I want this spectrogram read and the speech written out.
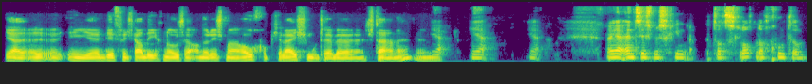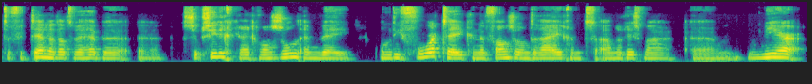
ja, eh, in je differentiaaldiagnose aneurysma hoog op je lijstje moet hebben staan. Hè? En- Ja, ja, ja. Nou ja, en het is misschien tot slot nog goed om te vertellen dat we hebben eh, subsidie gekregen van ZonMW om die voortekenen van zo'n dreigend aneurysma ehm, meer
